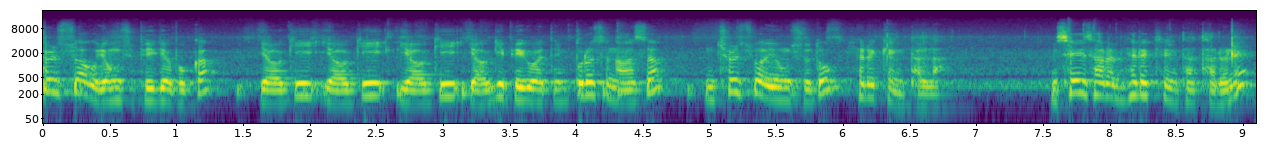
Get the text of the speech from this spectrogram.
철수하고 영수 비교해볼까? 여기, 여기, 여기, 여기 비교해봤더니 플러스 나왔어? 그럼 철수와 영수도 혈액형이 달라. 그럼 세 사람 혈액형이 다 다르네?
